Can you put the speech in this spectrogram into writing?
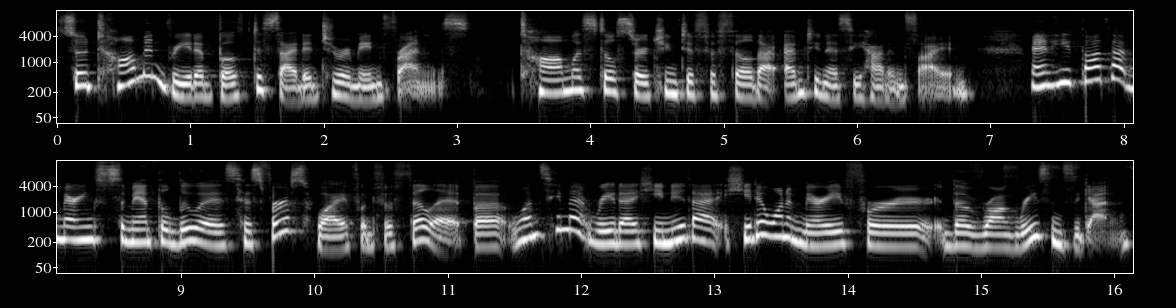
So Tom and Rita both decided to remain friends. Tom was still searching to fulfill that emptiness he had inside. And he thought that marrying Samantha Lewis, his first wife, would fulfill it. But once he met Rita, he knew that he didn't want to marry for the wrong reasons again.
